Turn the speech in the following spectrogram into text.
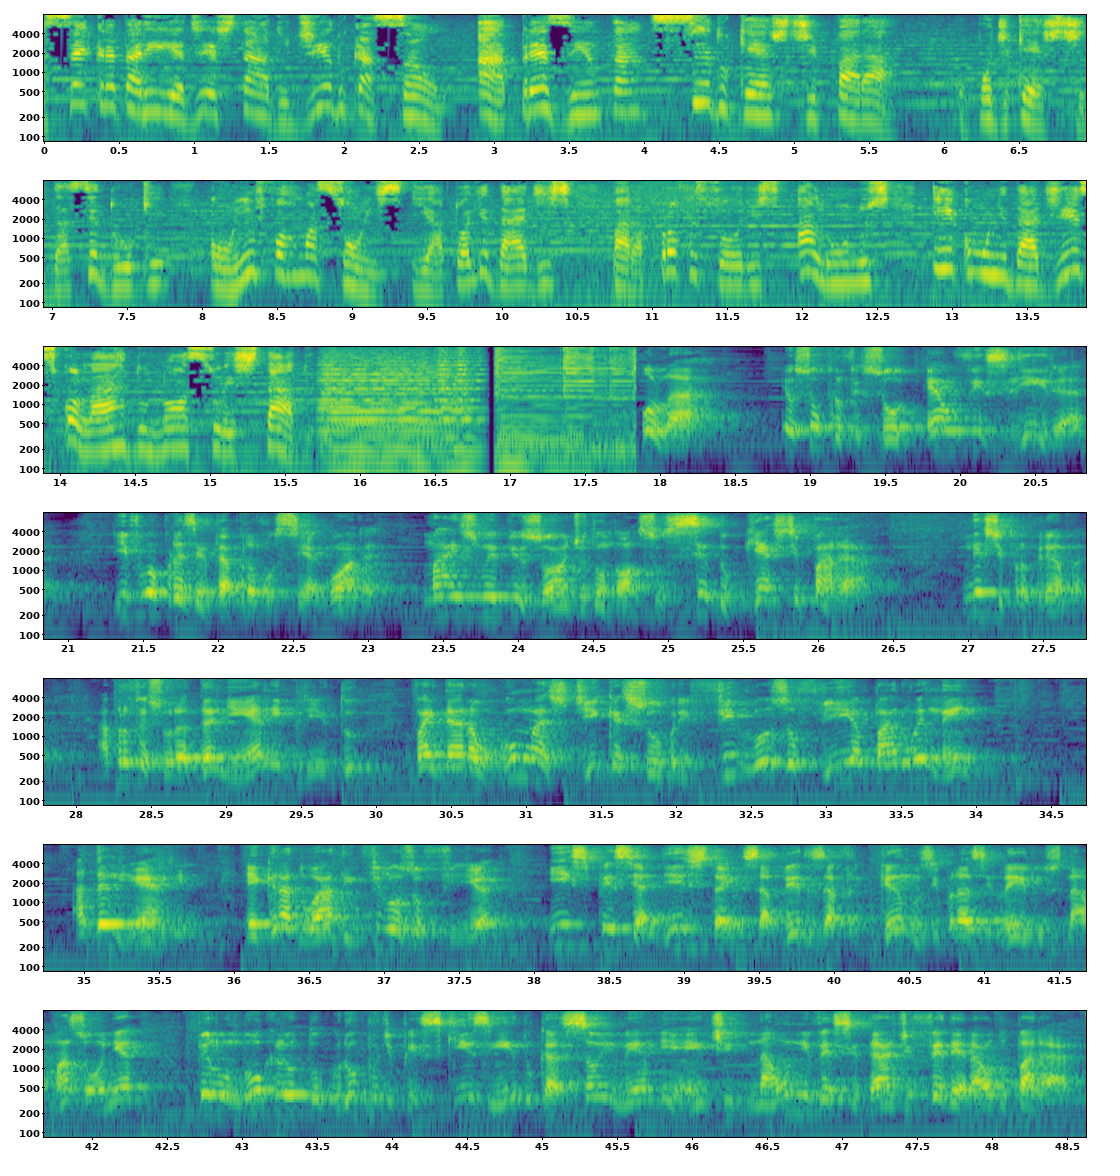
A Secretaria de Estado de Educação apresenta Seducast Pará, o podcast da Seduc com informações e atualidades para professores, alunos e comunidade escolar do nosso estado. Olá, eu sou o professor Elvis Lira e vou apresentar para você agora mais um episódio do nosso Seducast Pará. Neste programa, a professora Daniele Brito vai dar algumas dicas sobre filosofia para o Enem. A Daniele é graduada em filosofia e especialista em saberes africanos e brasileiros na Amazônia pelo núcleo do Grupo de Pesquisa em Educação e Meio Ambiente na Universidade Federal do Pará.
